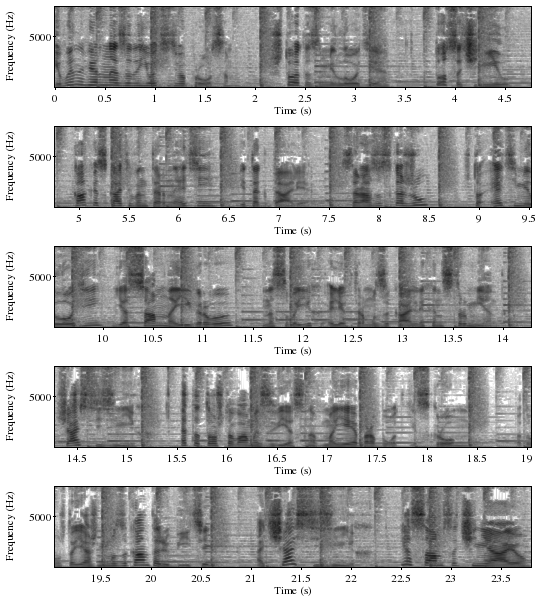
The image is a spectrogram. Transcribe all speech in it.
И вы, наверное, задаетесь вопросом, что это за мелодия, кто сочинил, как искать в интернете и так далее. Сразу скажу, что эти мелодии я сам наигрываю на своих электромузыкальных инструментах. Часть из них — это то, что вам известно в моей обработке, скромной. Потому что я же не музыкант, а любитель. А часть из них я сам сочиняю.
